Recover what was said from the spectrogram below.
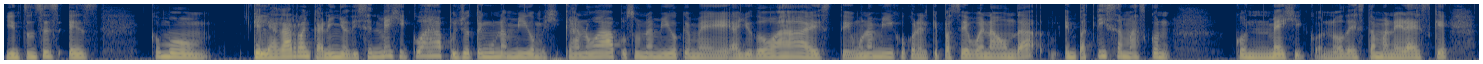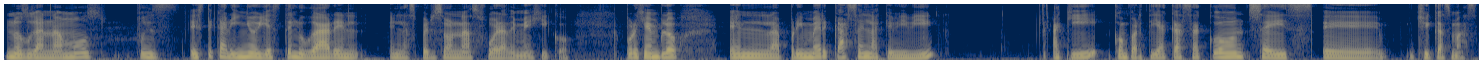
Y entonces es como que le agarran cariño, dicen México, ah, pues yo tengo un amigo mexicano, ah, pues un amigo que me ayudó, ah, este, un amigo con el que pasé buena onda, empatiza más con, con México, ¿no? De esta manera es que nos ganamos, pues, este cariño y este lugar en, en las personas fuera de México. Por ejemplo, en la primer casa en la que viví, aquí compartía casa con seis eh, chicas más.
